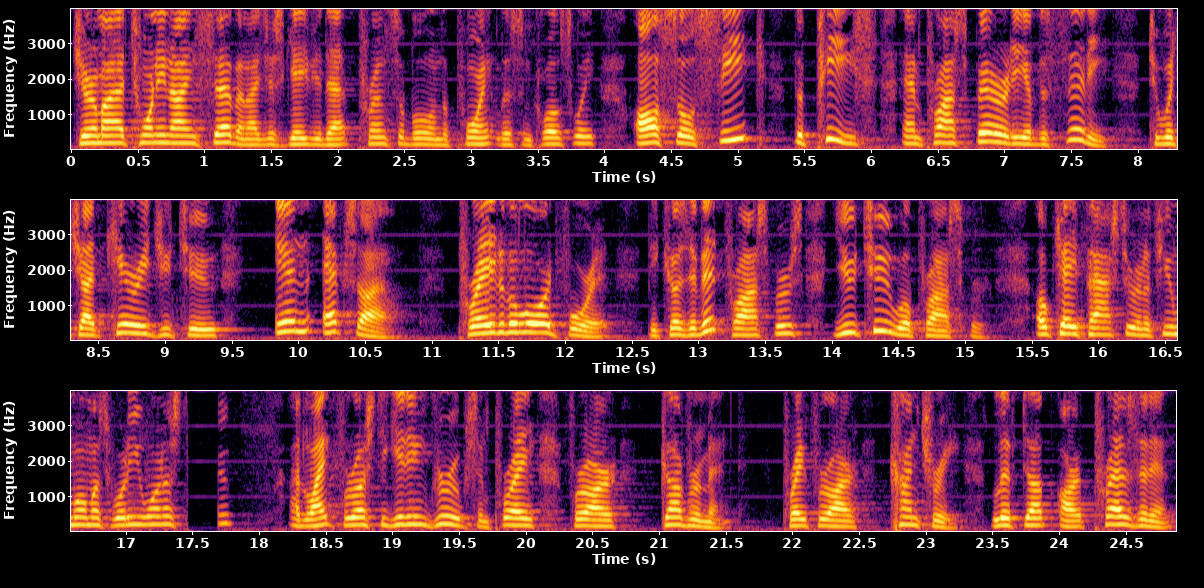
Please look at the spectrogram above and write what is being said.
Jeremiah 29 7, I just gave you that principle and the point. Listen closely. Also, seek the peace and prosperity of the city to which I've carried you to in exile. Pray to the Lord for it, because if it prospers, you too will prosper. Okay, Pastor, in a few moments, what do you want us to do? I'd like for us to get in groups and pray for our government, pray for our country, lift up our president,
